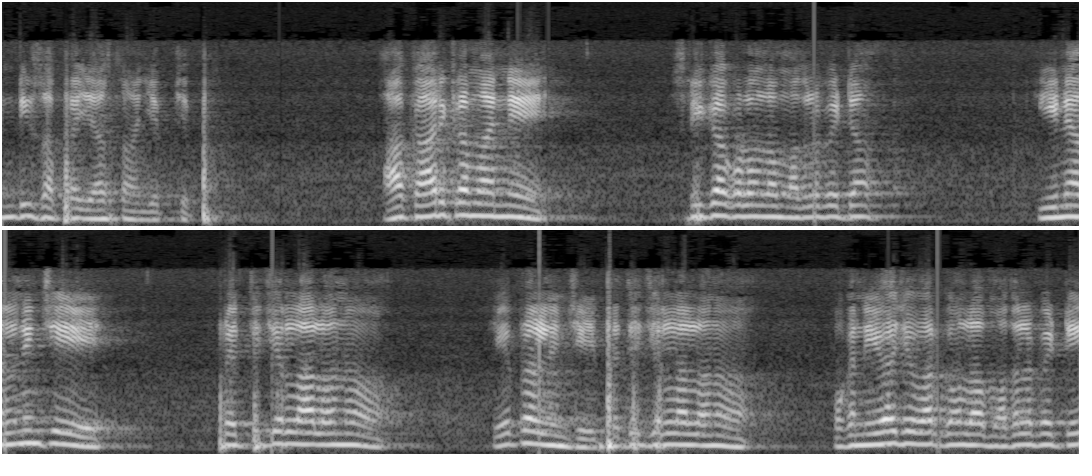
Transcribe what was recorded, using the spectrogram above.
ఇంటికి సప్లై చేస్తామని చెప్పి చెప్పాం. ఆ కార్యక్రమాన్ని శ్రీకాకుళంలో మొదలుపెట్టాం. ఈ నెల నుంచి ప్రతి జిల్లాలోనూ ఏప్రిల్ నుంచి ప్రతి జిల్లాలోనూ ఒక నియోజకవర్గంలో మొదలుపెట్టి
